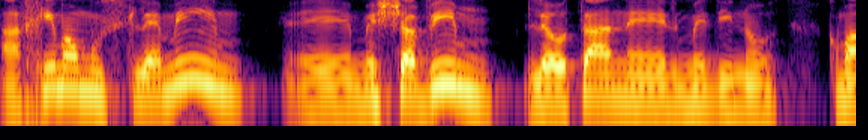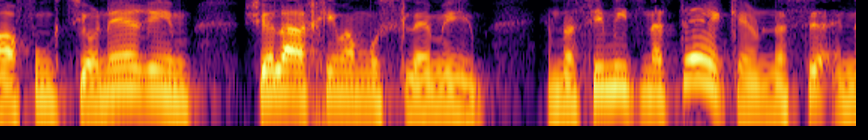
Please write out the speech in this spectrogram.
האחים המוסלמים אה, משווים לאותן אה, מדינות. כלומר, הפונקציונרים של האחים המוסלמים. הם מנסים להתנתק, הם, מנס, הם,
